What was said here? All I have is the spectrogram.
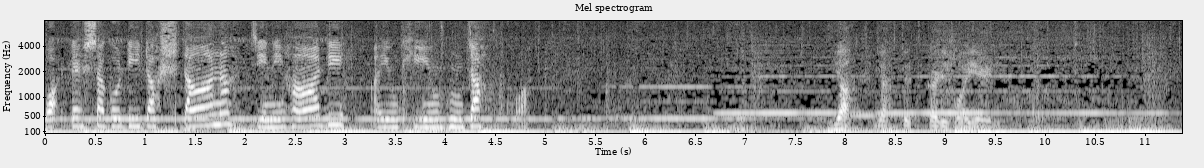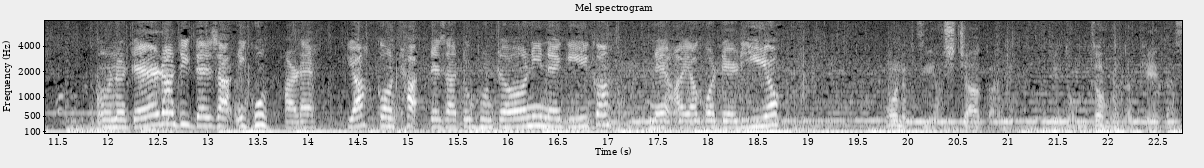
Vaatessa kodi dastana, tini haadi, ajun kiun hun. Ja, jahtet kari hoyeri. ona dera di desa ni ku hare. Ya kon ta desa du hundoni ne giga ne aya guarderio. Onak zi ashjaga. Je dom zomu da kedas.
